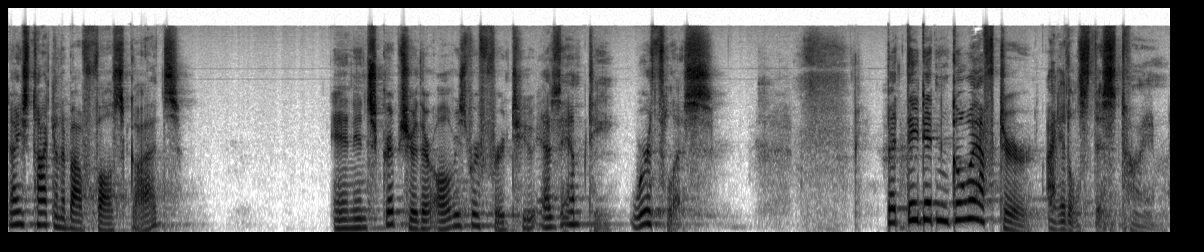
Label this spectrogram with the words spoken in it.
Now he's talking about false gods. And in Scripture, they're always referred to as empty, worthless. But they didn't go after idols this time.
